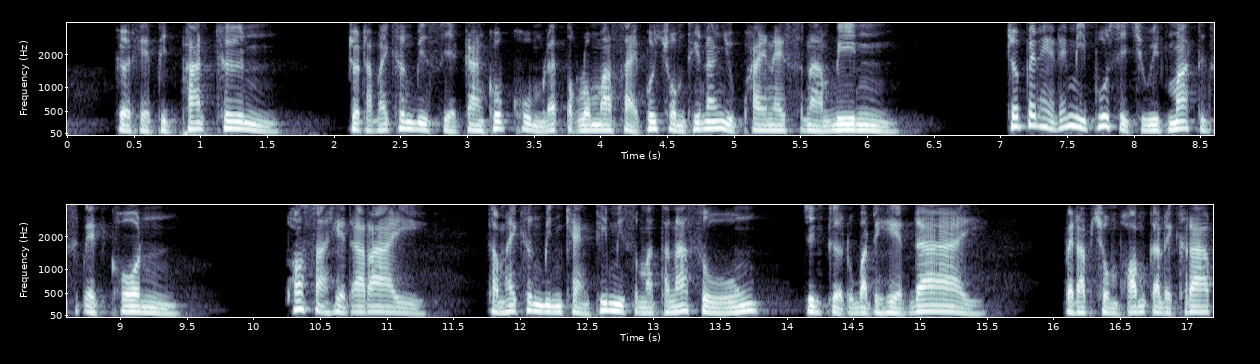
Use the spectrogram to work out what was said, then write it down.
ำ เกิดเหตุผิดพลาดขึ้น จนทำให้เครื่องบินเสียการควบคุม และตกลงมาใส่ผู้ชมที่นั่งอยู่ภายในสนามบิน จนเป็นเหตุให้มีผู้เสียชีวิตมากถึง 11 คน เพราะสาเหตุอะไรทำให้เครื่องบินแข่งที่มีสมรรถนะสูง จึงเกิดอุบัติเหตุได้ ไปรับชมพร้อมกันเลยครับ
